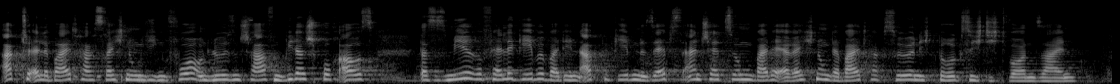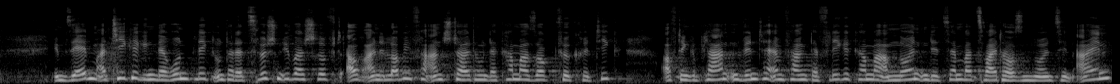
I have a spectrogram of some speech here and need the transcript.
Aktuelle Beitragsrechnungen liegen vor und lösen scharfen Widerspruch aus, dass es mehrere Fälle gebe, bei denen abgegebene Selbsteinschätzungen bei der Errechnung der Beitragshöhe nicht berücksichtigt worden seien. Im selben Artikel ging der Rundblick unter der Zwischenüberschrift Auch eine Lobbyveranstaltung der Kammer sorgt für Kritik auf den geplanten Winterempfang der Pflegekammer am 9. Dezember 2019 ein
